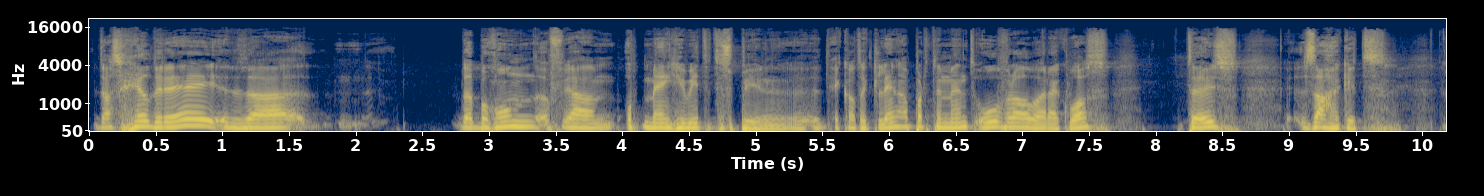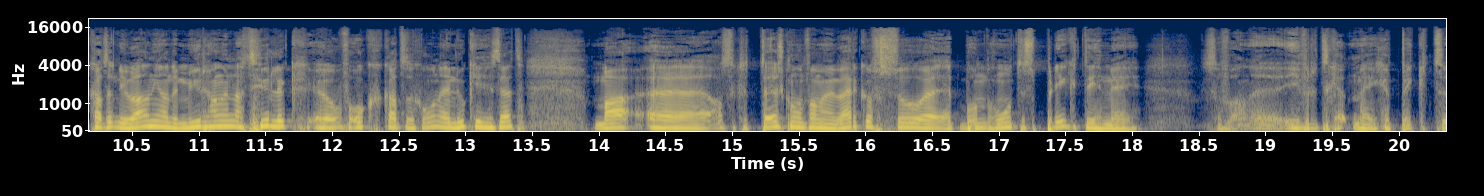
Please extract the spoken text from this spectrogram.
dat schilderij, dat, dat begon of, ja, op mijn geweten te spelen. Ik had een klein appartement, overal waar ik was, thuis, zag ik het. Ik had het nu wel niet aan de muur hangen natuurlijk, of ook ik had het gewoon in een hoekje gezet. Maar uh, als ik thuis kwam van mijn werk of zo, uh, het begon gewoon te spreken tegen mij. Zo van, uh, Evert, je hebt mij gepikt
